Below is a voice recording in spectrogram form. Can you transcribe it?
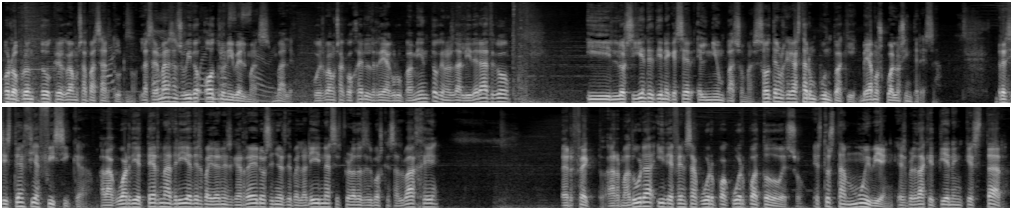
Por lo pronto creo que vamos a pasar turno. Las hermanas han subido otro nivel más. Vale, pues vamos a coger el reagrupamiento que nos da liderazgo. Y lo siguiente tiene que ser el ni un paso más. Solo tenemos que gastar un punto aquí. Veamos cuál nos interesa. Resistencia física. A la Guardia Eterna, Dríades, Bailanes Guerreros, Señores de Bailarinas, Exploradores del Bosque Salvaje. Perfecto. Armadura y defensa cuerpo a cuerpo a todo eso. Esto está muy bien. Es verdad que tienen que estar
